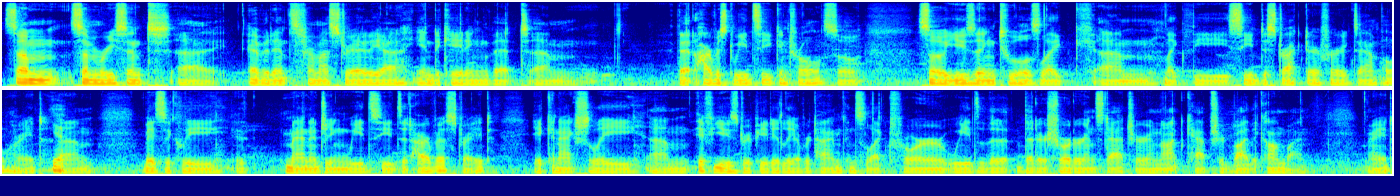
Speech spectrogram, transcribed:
some some recent uh, evidence from Australia indicating that um, that harvest weed seed control, so so using tools like um, like the seed destructor, for example, right? Yeah. Um, basically, managing weed seeds at harvest, right? It can actually, um, if used repeatedly over time, can select for weeds that, that are shorter in stature and not captured by the combine, right?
